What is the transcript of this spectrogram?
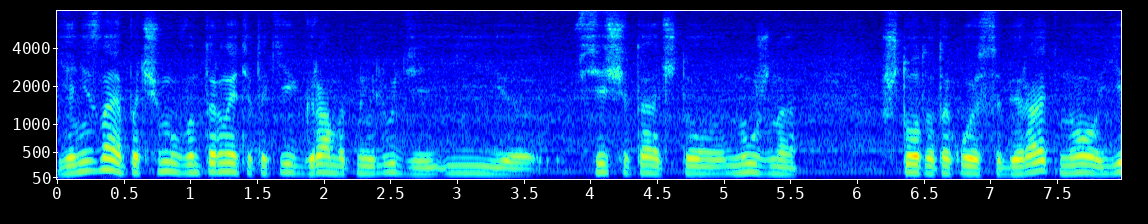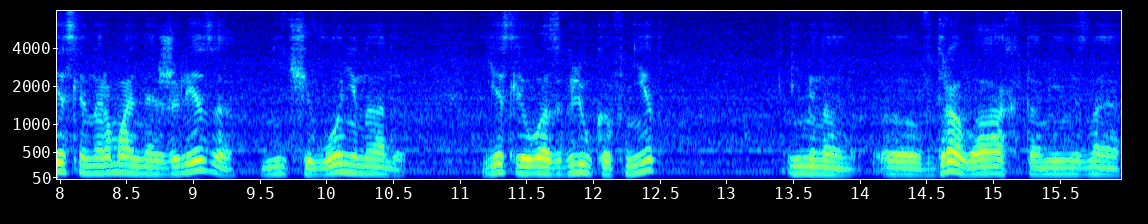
Я не знаю, почему в интернете такие грамотные люди и все считают, что нужно что-то такое собирать, но если нормальное железо, ничего не надо. Если у вас глюков нет, именно э, в дровах, там, я не знаю,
